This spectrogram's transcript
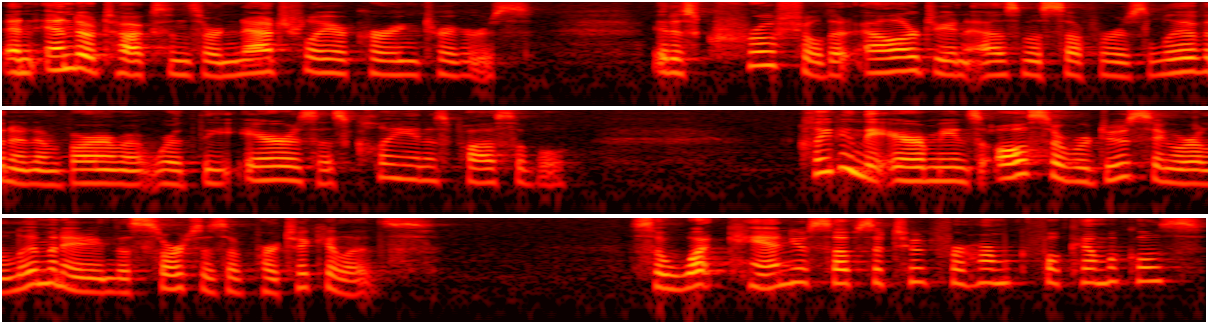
and endotoxins are naturally occurring triggers. It is crucial that allergy and asthma sufferers live in an environment where the air is as clean as possible. Cleaning the air means also reducing or eliminating the sources of particulates. So, what can you substitute for harmful chemicals?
